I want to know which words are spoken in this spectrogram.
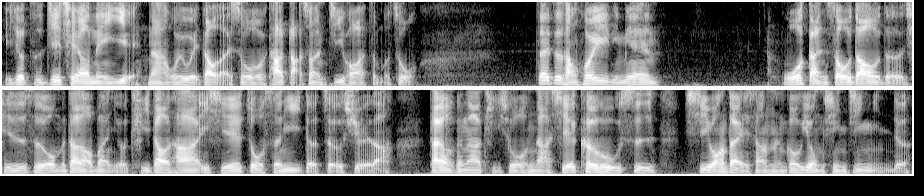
也就直接切到那一页。那娓娓道来说，他打算计划怎么做，在这场会议里面。我感受到的其实是我们大老板有提到他一些做生意的哲学啦，大有跟他提说哪些客户是希望代理商能够用心经营的，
